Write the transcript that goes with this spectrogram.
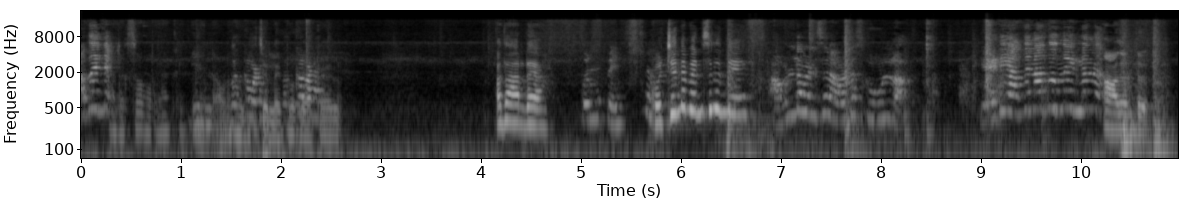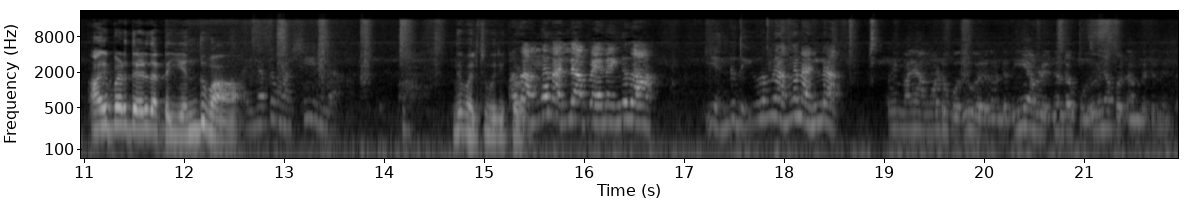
അലക്സ കേൾക്കാനും അതാരുടെയാ? കൊച്ചിന്റെ പെൻസിൽ എന്തേ അവളുടെ അവളുടെ അതുണ്ട്. അതിപ്പോ എടുത്ത് എഴുതട്ടെ. എന്തുവാ? അതിനകത്ത് മഷിയില്ല ഇത് വലിച്ചു ഊരിക്കോളും അങ്ങനല്ല പേന ഇങ്ങതാ. എന്റെ ദൈവമേ അങ്ങനല്ല. മഴ അങ്ങോട്ട് കൊതുക് വരുന്നുണ്ട്. നീ അവിടെ കൊതുകിനെ കൊല്ലാൻ പറ്റുന്നില്ല.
